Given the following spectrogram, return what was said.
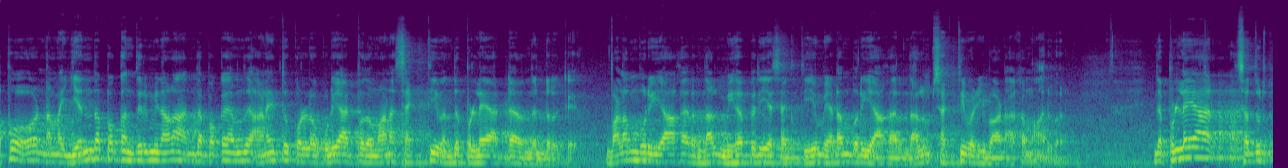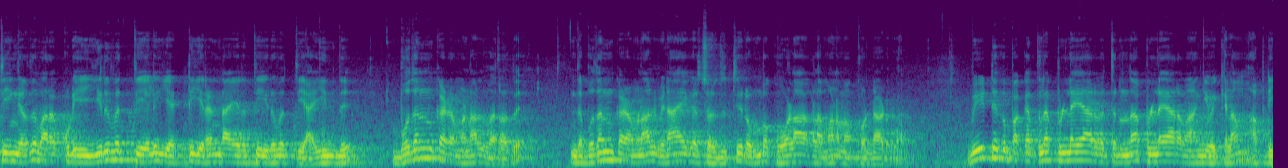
அப்போது நம்ம எந்த பக்கம் திரும்பினாலும் அந்த பக்கம் வந்து அணைத்து கொள்ளக்கூடிய அற்புதமான சக்தி வந்து பிள்ளையார்கிட்ட இருந்துட்டு இருக்கு. இருந்தால் மிகப்பெரிய சக்தியும் இடம்புரியாக இருந்தாலும் சக்தி வழிபாடாக மாறுவார். இந்த பிள்ளையார் சதுர்த்திங்கிறது வரக்கூடிய இருபத்தி ஏழு எட்டு இரண்டாயிரத்தி இருபத்தி ஐந்து புதன்கிழமை நாள் வர்றது. இந்த புதன்கிழமை நாள் விநாயகர் சதுர்த்தி ரொம்ப கோலாகலமாக நம்ம கொண்டாடுவோம். வீட்டுக்கு பக்கத்தில் பிள்ளையார் வச்சுருந்தா பிள்ளையாரை வாங்கி வைக்கலாம். அப்படி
